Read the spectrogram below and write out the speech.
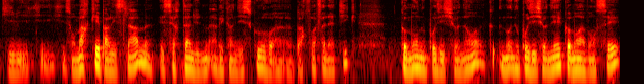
qui, sont marquées par l'islam, et certains avec un discours euh, parfois fanatique, comment nous, positionner, comment avancer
